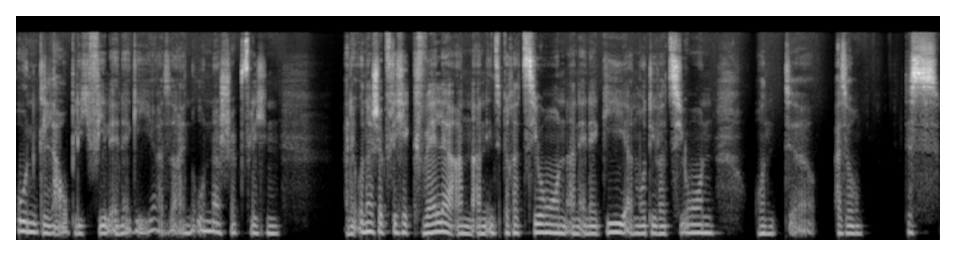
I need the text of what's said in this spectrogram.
unglaublich viel Energie, also einen unerschöpflichen, eine unerschöpfliche Quelle an, an Inspiration, an Energie, an Motivation. Und äh, also das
